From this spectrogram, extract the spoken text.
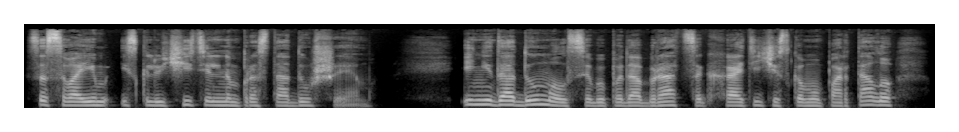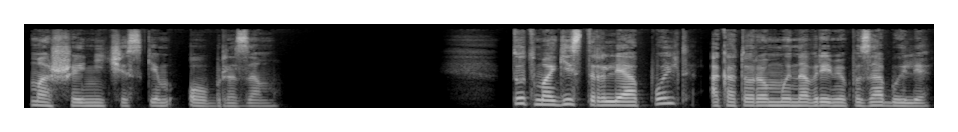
со своим исключительным простодушием и не додумался бы подобраться к хаотическому порталу мошенническим образом. Тут магистр Леопольд, о котором мы на время позабыли,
